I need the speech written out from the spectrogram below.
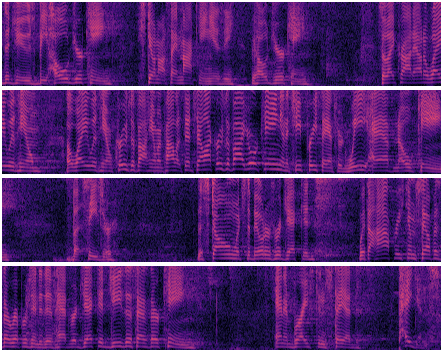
the Jews, Behold your king. He's still not saying my king, is he? Behold your king. So they cried out, Away with him, away with him, crucify him. And Pilate said, Shall I crucify your king? And the chief priests answered, We have no king but Caesar. The stone which the builders rejected, with the high priest himself as their representative, had rejected Jesus as their king and embraced instead pagans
